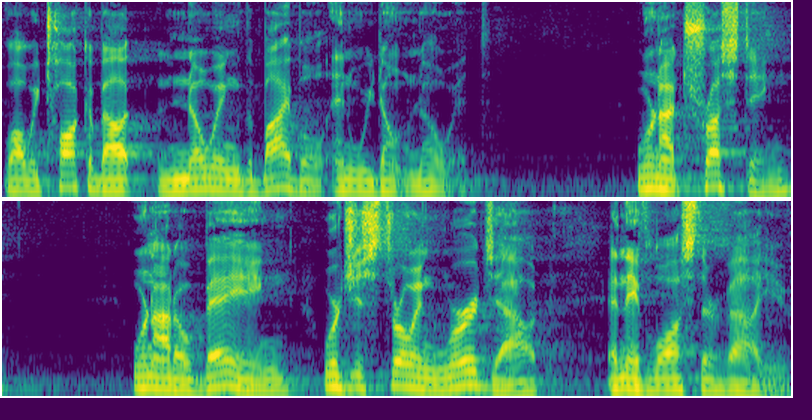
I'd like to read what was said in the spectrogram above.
while we talk about knowing the Bible and we don't know it. We're not trusting, we're not obeying, we're just throwing words out and they've lost their value.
